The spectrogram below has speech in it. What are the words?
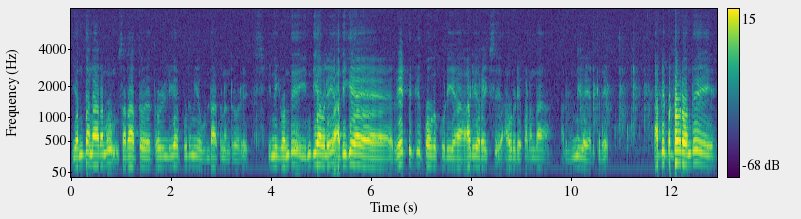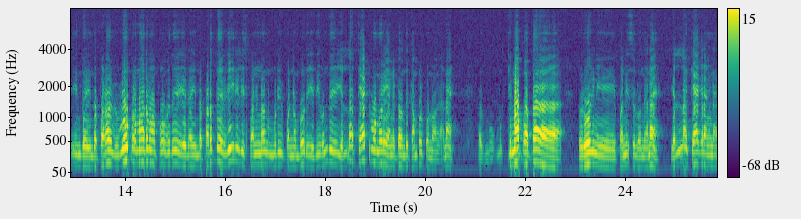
எந்த நேரமும் சதா தொ- தொழிலையே புதுமையை உண்டாக்கணுன்றவர். இன்றைக்கி வந்து இந்தியாவிலேயே அதிக ரேட்டுக்கு போகக்கூடிய ஆடியோ ரைட்ஸு அவருடைய படம் தான் அது முன்னிலை எடுக்குது. அப்படிப்பட்டவர் வந்து இந்த இந்த படம் இவ்வளோ பிரமாதமாக போகுது. இந்த படத்தை ரீரிலீஸ் பண்ணணும்னு முடிவு பண்ணும்போது இது வந்து எல்லா தேட்டர் ஓனரும் என்கிட்ட வந்து கம்பல் பண்ணுவாங்க. ஆனால் முக்கியமாக பார்த்தா ரோகிணி பன்னீர்செல்வம் தானே எல்லாம் கேட்குறாங்கண்ணே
